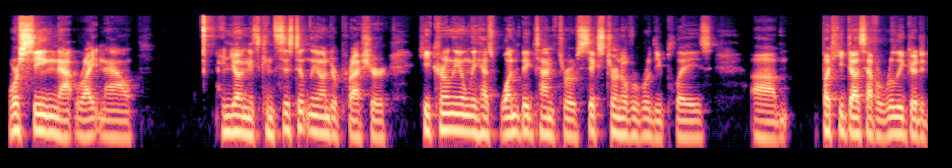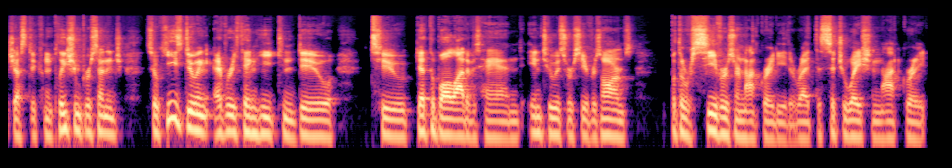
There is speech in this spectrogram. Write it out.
We're seeing that right now. And Young is consistently under pressure. He currently only has one big time throw, six turnover worthy plays, um, but he does have a really good adjusted completion percentage. So he's doing everything he can do to get the ball out of his hand into his receiver's arms but the receivers are not great either, right? The situation not great.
